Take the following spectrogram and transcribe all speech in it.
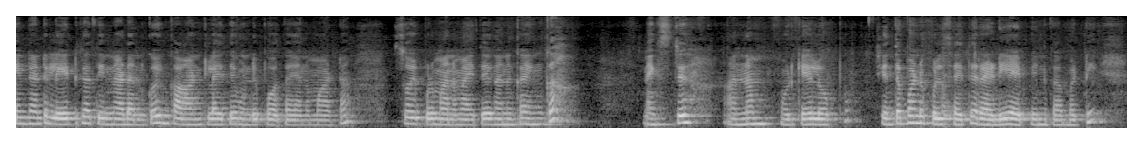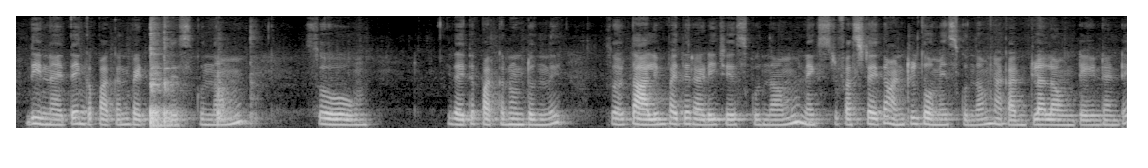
ఏంటంటే లేట్గా తిన్నాడు అనుకో ఇంకా అంట్లు అయితే ఉండిపోతాయి అన్నమాట సో ఇప్పుడు మనమైతే కనుక ఇంకా నెక్స్ట్ అన్నం ఉడికేలోపు చింతపండు పులుసు అయితే రెడీ అయిపోయింది కాబట్టి దీన్ని అయితే ఇంకా పక్కన పెట్టేసేసుకుందాము. సో ఇదైతే పక్కన ఉంటుంది. సో తాలింపు అయితే రెడీ చేసుకుందాము. నెక్స్ట్ ఫస్ట్ అయితే అంట్లు తోమేసుకుందాం. నాకు అంట్లు అలా ఉంటే ఏంటంటే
